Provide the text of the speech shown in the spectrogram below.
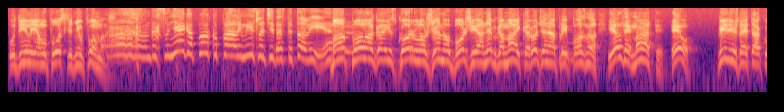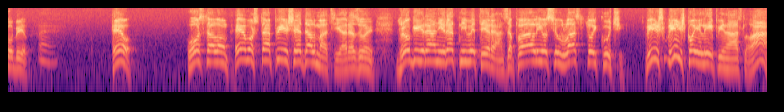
udilija mu posljednju pomast. A, onda su njega pokopali misleći da ste to vi, je? Ma pola ga izgorilo, ženo Božija, ne bi ga majka rođena pripoznala. Jel da je mate? Evo, vidiš da je tako bilo. Evo, Uostalom, evo šta piše Dalmacija, razumijem. Drogirani ratni veteran zapalio se u vlastitoj kući. Viš, viš koji lipi naslov, a?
